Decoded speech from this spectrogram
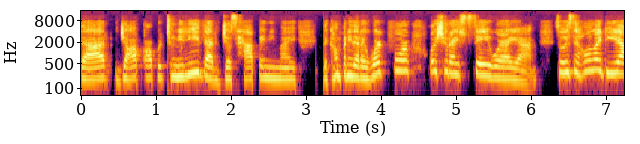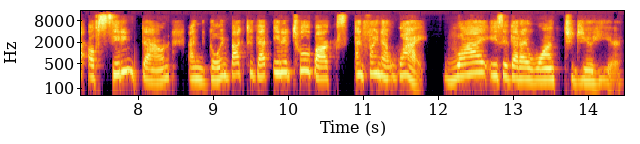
that job opportunity that just happened in my the company that i work for or should i stay where i am? So it's the whole idea of sitting down and going back to that inner toolbox and find out why why is it that I want to do here?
